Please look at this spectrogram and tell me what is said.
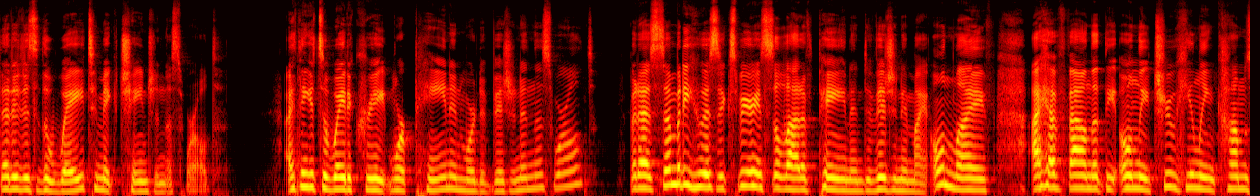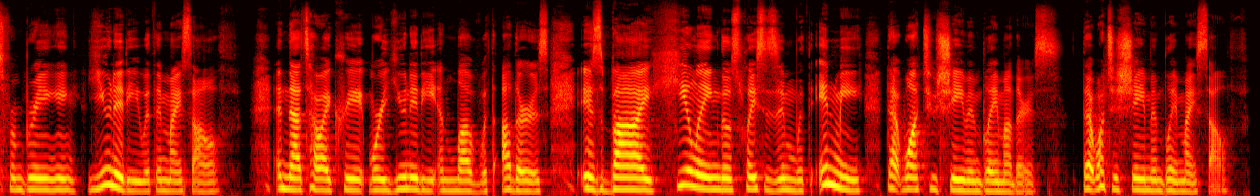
that it is the way to make change in this world. I think it's a way to create more pain and more division in this world. But as somebody who has experienced a lot of pain and division in my own life, I have found that the only true healing comes from bringing unity within myself. And that's how I create more unity and love with others is by healing those places in within me that want to shame and blame others, that want to shame and blame myself.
